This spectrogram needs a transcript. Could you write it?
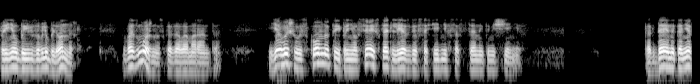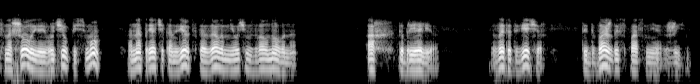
принял бы их за влюбленных. «Возможно», — сказала Амаранта. Я вышел из комнаты и принялся искать лесбию в соседних со сценой помещениях. Когда я, наконец, нашел ее и вручил письмо, она, пряча конверт, сказала мне очень взволнованно. «Ах, Габриэльо, в этот вечер ты дважды спас мне жизнь.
